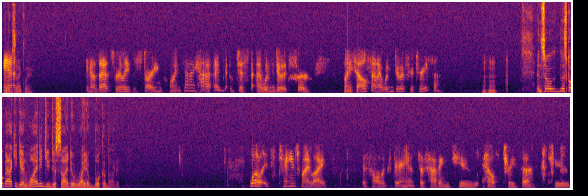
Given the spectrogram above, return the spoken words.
Well, and, exactly. You know, that's really the starting point that I had. I just, I wouldn't do it for myself and I wouldn't do it for Teresa. Mm-hmm. And so let's go back again. Why did you decide to write a book about it? Well, it's changed my life this whole experience of having to help Teresa to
